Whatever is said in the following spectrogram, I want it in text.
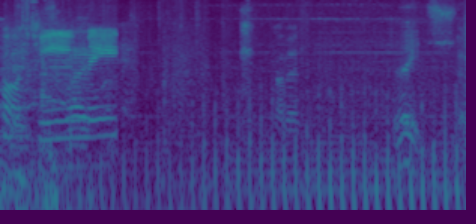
Come on, teammate. My bad. Good shit.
